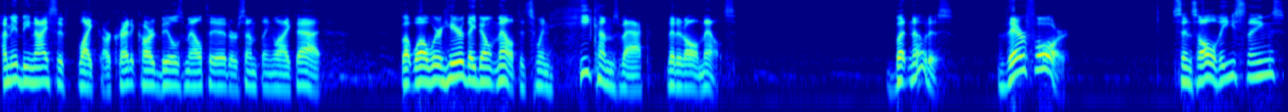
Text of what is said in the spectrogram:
I mean, it'd be nice if, like, our credit card bills melted or something like that. But while we're here, they don't melt. It's when He comes back that it all melts. But notice, therefore, since all these things,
